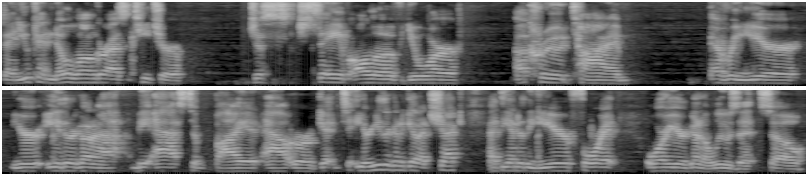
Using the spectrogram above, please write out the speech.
that you can no longer, as a teacher, just save all of your accrued time every year. You're either going to be asked to buy it out or get to, you're either going to get a check at the end of the year for it or you're going to lose it. So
